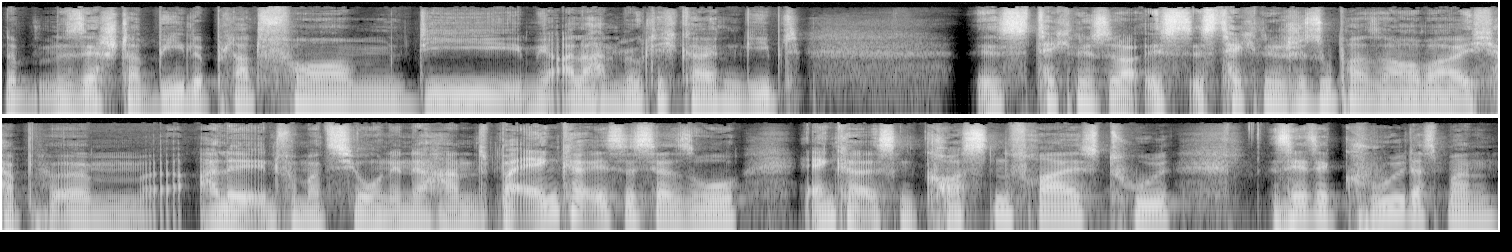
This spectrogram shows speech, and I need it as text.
Eine sehr stabile Plattform, die mir allerhand Möglichkeiten gibt ist technisch ist, ist technisch super sauber. Ich habe ähm, alle Informationen in der Hand. Bei Anchor ist es ja so, Anchor ist ein kostenfreies Tool. Sehr, sehr cool, dass man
